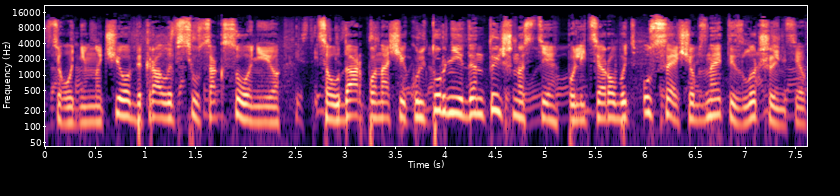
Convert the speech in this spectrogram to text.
сьогодні вночі обікрали всю Саксонію. Це удар по нашій культурній ідентичності. Поліція робить усе, щоб знайти злочинців.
